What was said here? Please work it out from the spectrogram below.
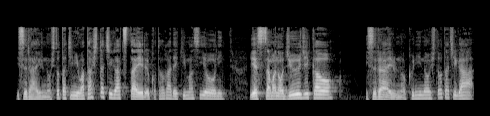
イスラエルの人たちに私たちが伝えることができますようにイエス様の十字架をイスラエルの国の人たちが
